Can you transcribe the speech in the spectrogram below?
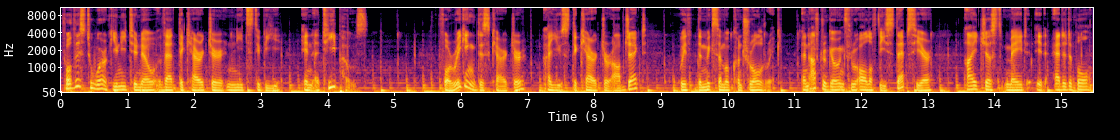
For this to work you need to know that the character needs to be in a T pose. For rigging this character I use the character object with the Mixamo control rig. And after going through all of these steps here, I just made it editable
